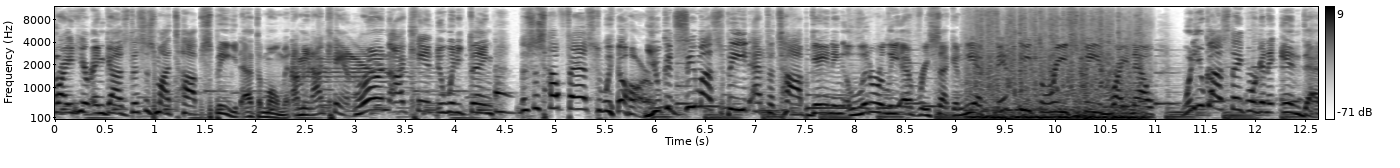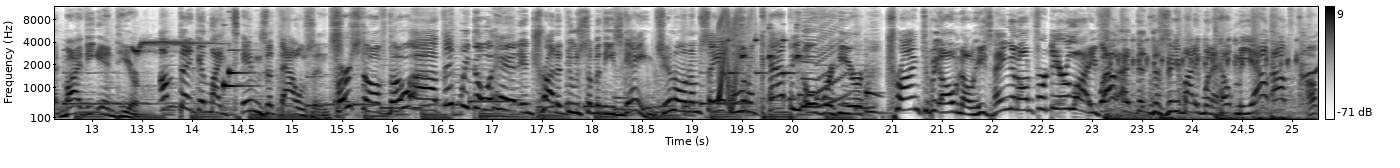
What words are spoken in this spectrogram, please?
right here. And guys, this is my top speed at the moment. I mean, I can't run. I can't do anything. This is how fast we are. You can see my speed at the top gaining literally every second. We have 53 speed right now. What do you guys think we're going to end at by the end here? I'm thinking like tens of thousands. First off, though, I think we go ahead and try to do some of these games. You know what I'm saying? A little Cappy over here trying to be... Oh, no, he's hanging on for dear life. Well, uh, does anybody want to help me out? Oh, oh,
